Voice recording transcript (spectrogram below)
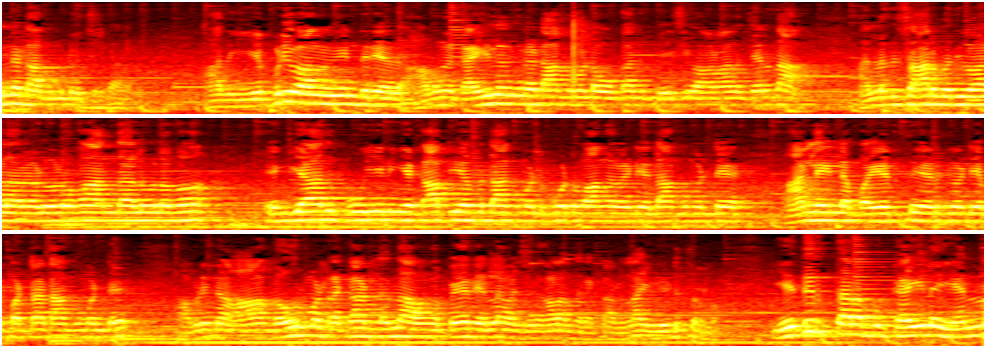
என்ன டாக்குமெண்ட் வச்சுருக்காங்க? அது எப்படி வாங்குவீங்கன்னு தெரியாது. அவங்க கையில் இருக்கிற டாக்குமெண்ட்டை உட்காந்து பேசி வாங்கினாலும் சரிதான். அல்லது சார் பதிவாளர் அலுவலகம் அந்த அலுவலகம். எங்கேயாவது போய் நீங்கள் காப்பி ஆஃப் டாக்குமெண்ட் போட்டு வாங்க வேண்டிய டாக்குமெண்ட்டு ஆன்லைனில் ப எடுத்து எடுக்க வேண்டிய பட்டா டாக்குமெண்ட்டு அப்படின்னு கவர்மெண்ட் ரெக்கார்ட்லேருந்து அவங்க பேர் எல்லாம் வச்சுருக்காங்களோ அந்த ரெக்கார்டெல்லாம் எடுத்துடணும். எதிர்த்தரப்பு கையில் என்ன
